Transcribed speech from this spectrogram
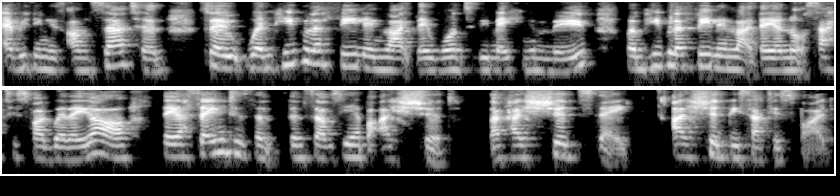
everything is uncertain. So when people are feeling like they want to be making a move, when people are feeling like they are not satisfied where they are, they are saying to them, themselves, yeah, but I should. Like I should stay. I should be satisfied.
